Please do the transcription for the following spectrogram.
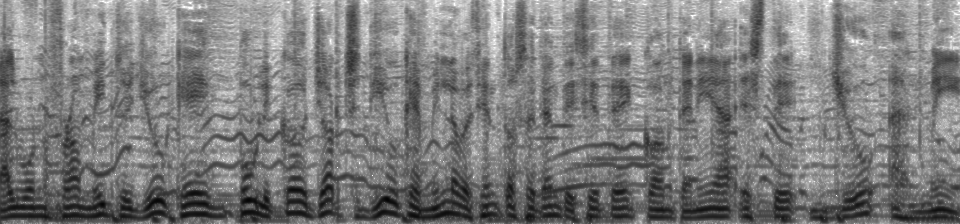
From Me to You que publicó George Duke en 1977 contenía este You and Me.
